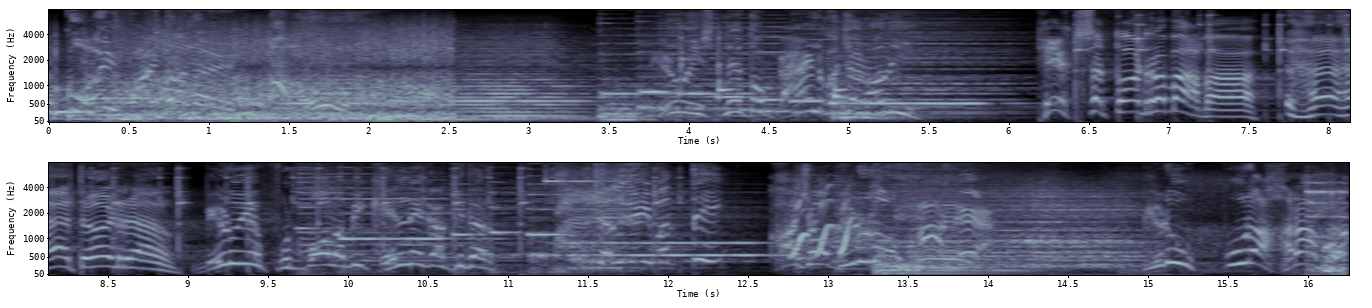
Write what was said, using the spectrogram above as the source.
कोई फ़ायदा नहीं। आओ। इसने तो बैंड बजा डाली। ठीक से तोड़ रहा बाबा। हाँ हाँ तोड़ रहा हूँ। भीड़ू ये फुटबॉल अभी खेलने का किधर? चल गई बत्ती। आ जाओ भीड़ू लोग भीड़ू पूरा हरा भरा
